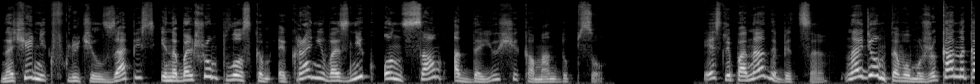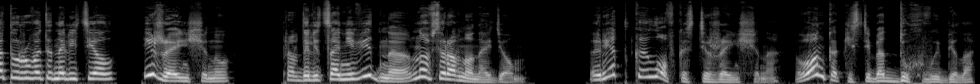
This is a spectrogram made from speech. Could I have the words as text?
Начальник включил запись, и на большом плоском экране возник он сам, отдающий команду псу. «Если понадобится, найдем того мужика, на которого ты налетел, и женщину. Правда, лица не видно, но все равно найдем. Редкой ловкости женщина. Вон как из тебя дух выбила»,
